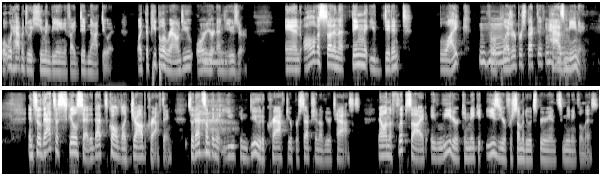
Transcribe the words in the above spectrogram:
what would happen to a human being if I did not do it? Like the people around you or mm-hmm. your end mm. user. And all of a sudden, that thing that you didn't like mm-hmm. from a mm-hmm. pleasure perspective mm-hmm. has meaning. And so that's a skill set. That's called like job crafting. So that's something that you can do to craft your perception of your tasks. Now, on the flip side, a leader can make it easier for someone to experience meaningfulness.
